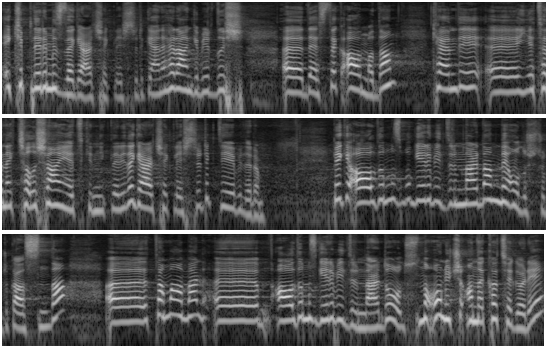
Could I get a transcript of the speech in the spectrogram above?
ekiplerimizle gerçekleştirdik. Yani herhangi bir dış destek almadan kendi yetenek çalışan yetkinlikleriyle gerçekleştirdik diyebilirim. Peki aldığımız bu geri bildirimlerden ne oluşturduk aslında? Ee, tamamen e, aldığımız geri bildirimler doğrultusunda 13 ana kategori,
